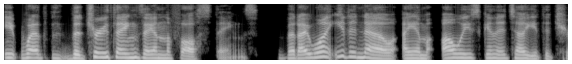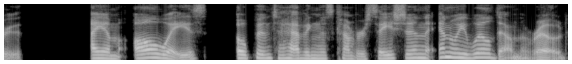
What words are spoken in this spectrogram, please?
it, with the true things and the false things. But I want you to know I am always going to tell you the truth. I am always open to having this conversation, and we will down the road.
